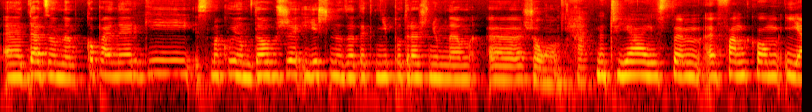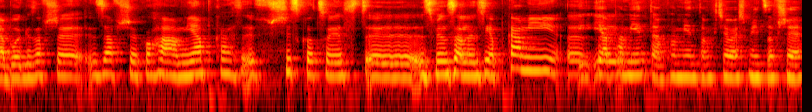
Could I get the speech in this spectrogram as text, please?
e, dadzą nam kopa energii, smakują dobrze i jeszcze na dodatek nie podrażnią nam e, żołądka. Znaczy ja jestem e, fanką jabłek. Zawsze, zawsze kochałam jabłka. Wszystko, co jest e, związane z jabłkami. E, ja pamiętam, pamiętam. Chciałaś mieć zawsze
